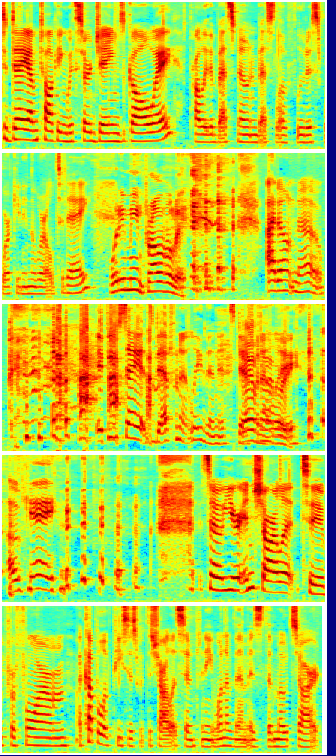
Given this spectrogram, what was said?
Today I'm talking with Sir James Galway, probably the best known and best loved flutist working in the world today. What do you mean, probably? I don't know. if you say it's definitely, then it's definitely. okay. so you're in Charlotte to perform a couple of pieces with the Charlotte Symphony. One of them is the Mozart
